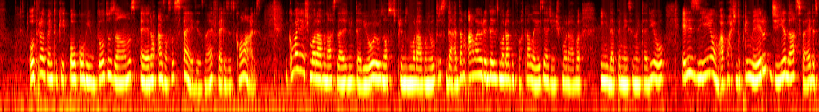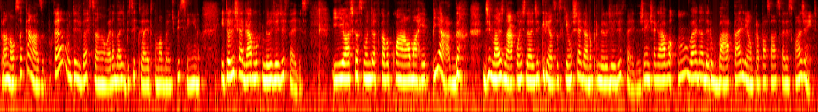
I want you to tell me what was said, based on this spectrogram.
Outro evento que ocorria todos os anos eram as nossas férias, né? Férias escolares. E como a gente morava na cidade do interior e os nossos primos moravam em outras cidades, a maioria deles morava em Fortaleza e a gente morava em Independência no interior, eles iam a partir do primeiro dia das férias para nossa casa, porque era muita diversão, era andar de bicicleta, tomar banho de piscina. Então eles chegavam no primeiro dia de férias. E eu acho que a Simone já ficava com a alma arrepiada de imaginar a quantidade de crianças que iam chegar no primeiro dia de férias. Gente, chegava um verdadeiro batalhão para passar as férias com a gente.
